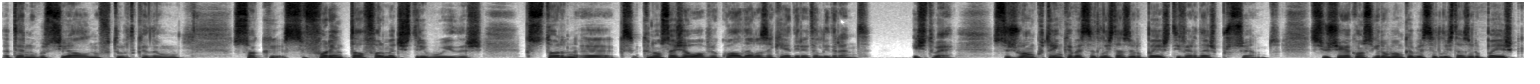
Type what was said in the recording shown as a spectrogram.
até negocial no futuro de cada um. Só que se forem de tal forma distribuídas que se torne uh, que, que, não seja óbvio qual delas é que é a direita liderante. Isto é, se João Coutinho, cabeça de lista às europeias, tiver 10%, se o Chega conseguir um bom cabeça de lista às europeias que,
